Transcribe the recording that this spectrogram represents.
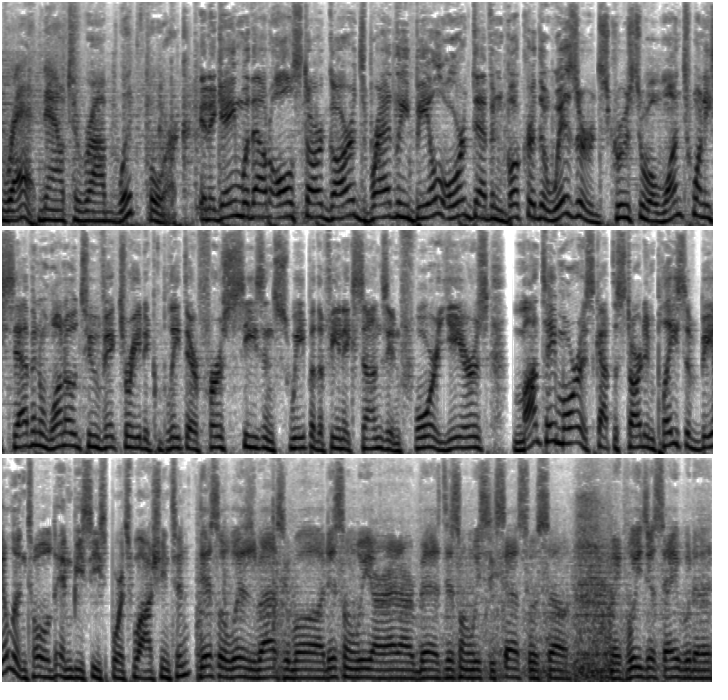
red. Now to Rob Woodfork. In a game without all star guards Bradley Beal or Devin Booker, the Wizards cruise to a 127 102 victory to complete their first season sweep of the Phoenix Suns in four years. Monte Morris got the start in place of Beal and told NBC Sports Washington. This one Wizards basketball, this one we are at our best, this one we successful. So if we just able to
